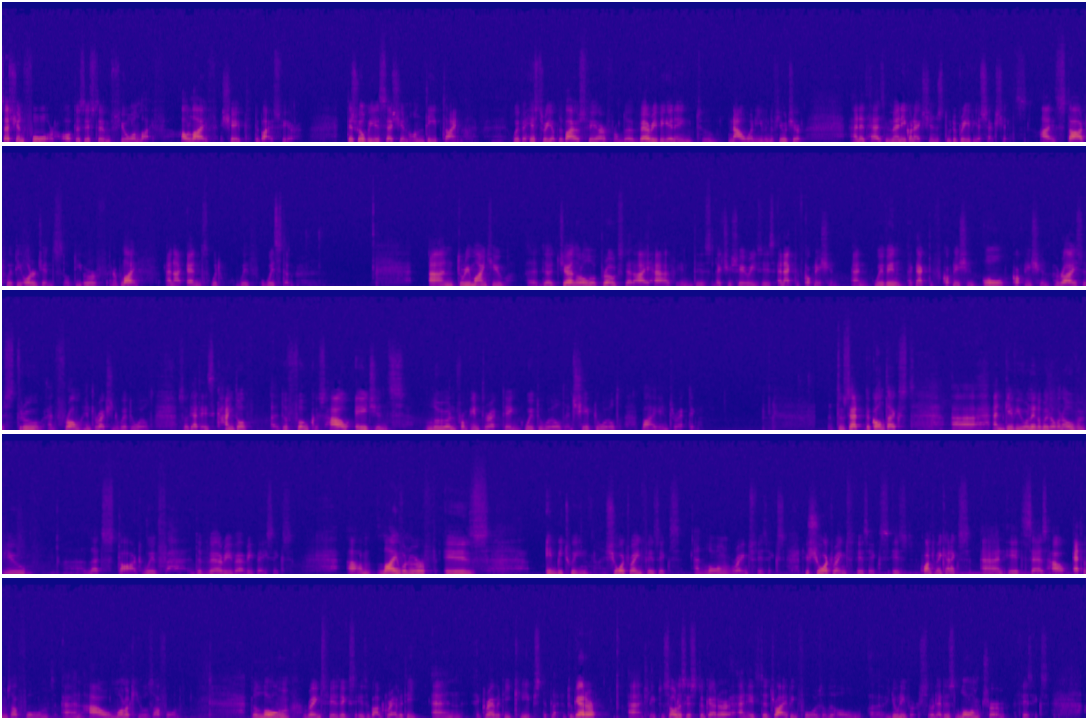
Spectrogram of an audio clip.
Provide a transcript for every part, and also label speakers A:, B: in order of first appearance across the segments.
A: Session 4 of the Systems View on Life How Life Shaped the Biosphere. This will be a session on deep time, with a history of the biosphere from the very beginning to now and even the future, and it has many connections to the previous sections. I start with the origins of the earth and of life, and I end with, with wisdom. And to remind you, uh, the general approach that I have in this lecture series is enactive cognition. And within enactive cognition, all cognition arises through and from interaction with the world. So that is kind of uh, the focus, how agents learn from interacting with the world and shape the world by interacting. To set the context uh, and give you a little bit of an overview, uh, let's start with the very, very basics. Um, life on Earth is in between short range physics and long range physics. The short range physics is quantum mechanics and it says how atoms are formed and how molecules are formed. The long range physics is about gravity and gravity keeps the planet together and keeps the solar system together and it's the driving force of the whole uh, universe. So that is long term physics.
